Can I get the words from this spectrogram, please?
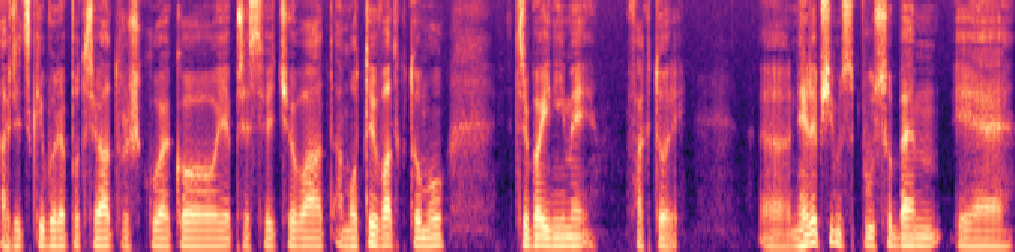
A vždycky bude potřeba trošku jako je přesvědčovat a motivovat k tomu třeba jinými faktory. E, nejlepším způsobem je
